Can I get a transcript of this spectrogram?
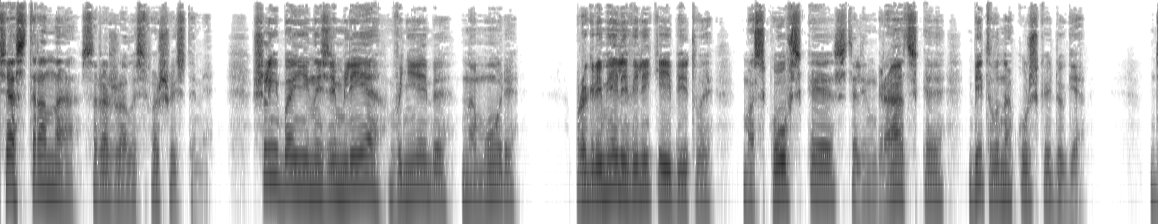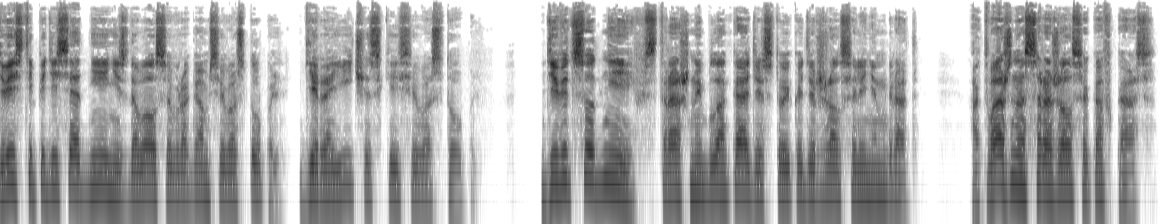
Вся страна сражалась с фашистами. Шли бои на земле, в небе, на море. Прогремели великие битвы — Московская, Сталинградская, битва на Курской дуге. 250 дней не сдавался врагам Севастополь, героический Севастополь. 900 дней в страшной блокаде стойко держался Ленинград. Отважно сражался Кавказ.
